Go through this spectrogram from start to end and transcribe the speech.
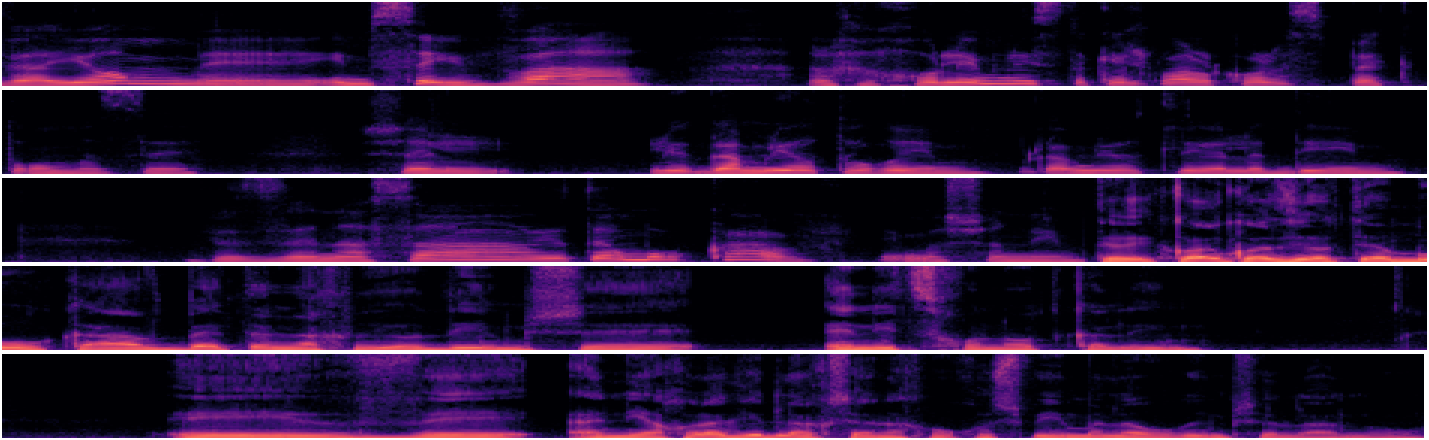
והיום, uh, עם שיבה, אנחנו יכולים להסתכל כבר על כל הספקטרום הזה. של גם להיות הורים, גם להיות לילדים, וזה נעשה יותר מורכב עם השנים. תראי, קודם כל זה יותר מורכב, ב' אנחנו יודעים שאין ניצחונות קלים. אה, ואני יכול להגיד לך שאנחנו חושבים על ההורים שלנו,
